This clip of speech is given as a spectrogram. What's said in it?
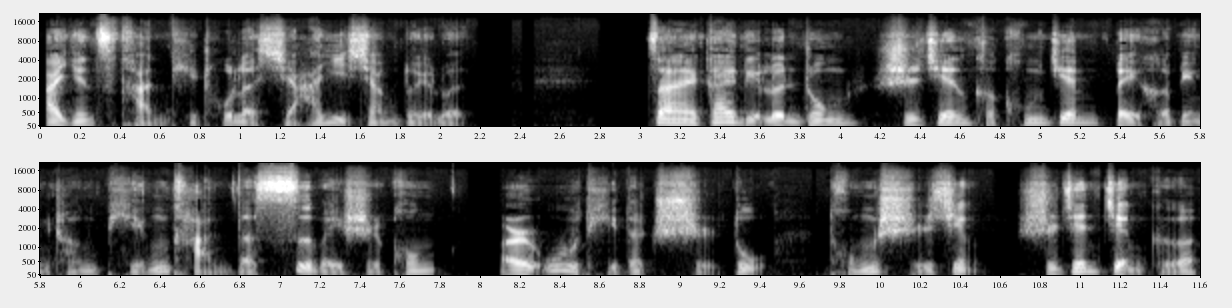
爱因斯坦提出了狭义相对论。在该理论中，时间和空间被合并成平坦的四维时空，而物体的尺度、同时性、时间间隔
